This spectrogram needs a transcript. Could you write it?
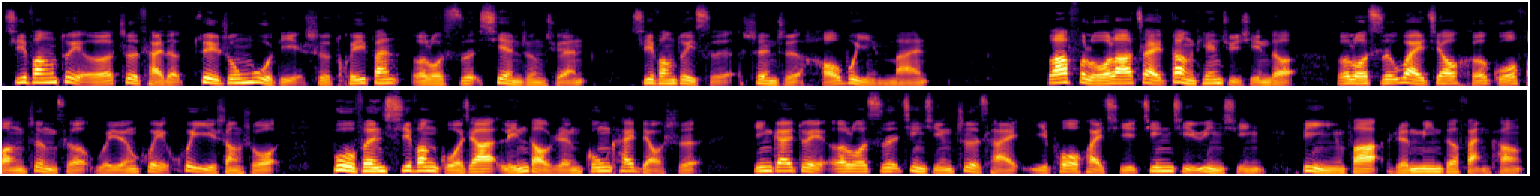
西方对俄制裁的最终目的是推翻俄罗斯现政权，西方对此甚至毫不隐瞒。拉夫罗拉在当天举行的俄罗斯外交和国防政策委员会会议上说，部分西方国家领导人公开表示，应该对俄罗斯进行制裁，以破坏其经济运行，并引发人民的反抗。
